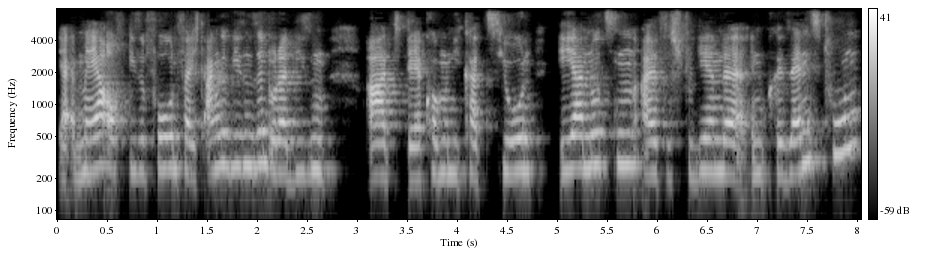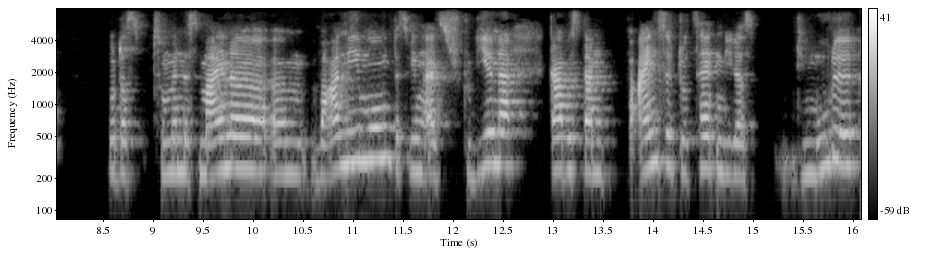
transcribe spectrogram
ja mehr auf diese Foren vielleicht angewiesen sind oder diesen Art der Kommunikation eher nutzen, als es Studierende in Präsenz tun. So dass zumindest meine ähm, Wahrnehmung. Deswegen als Studierender gab es dann vereinzelt Dozenten, die das, die Moodle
